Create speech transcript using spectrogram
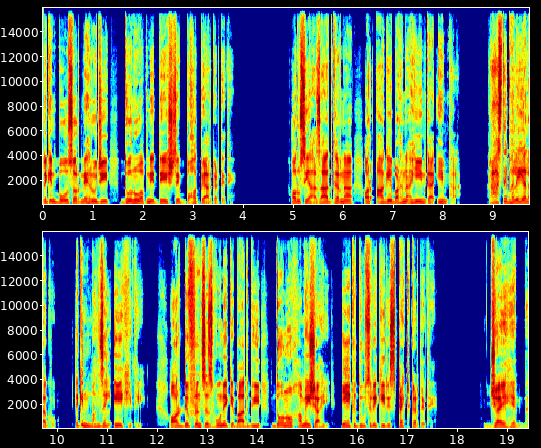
लेकिन बोस और नेहरू जी दोनों अपने देश से बहुत प्यार करते थे। और उसे आज़ाद करना और आगे बढ़ना ही इनका एम था। रास्ते भले ही अलग हों, लेकिन मंजिल एक ही थी। और डिफरेंसेस होने के बाद भी दोनों हमेशा ही एक दूसरे की रिस्पेक्ट करते थे। जय हिंद।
